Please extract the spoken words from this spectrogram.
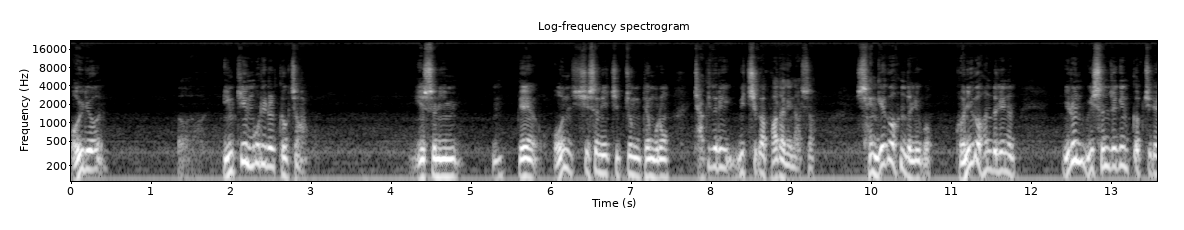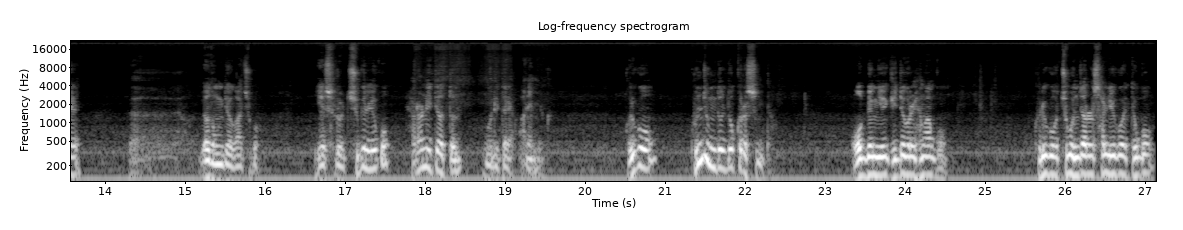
오히려 어, 인기몰이를 걱정하고 예수님의 온 시선이 집중됨으로 자기들이 위치가 바닥에 나서 생계가 흔들리고 권위가 흔들리는 이런 위선적인 껍질에 어, 요동되어 가지고 예수를 죽이려고 혈안이 되었던 무리들 아닙니까? 그리고 군중들도 그렇습니다. 오병이의 기적을 행하고 그리고 죽은 자를 살리고 되고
